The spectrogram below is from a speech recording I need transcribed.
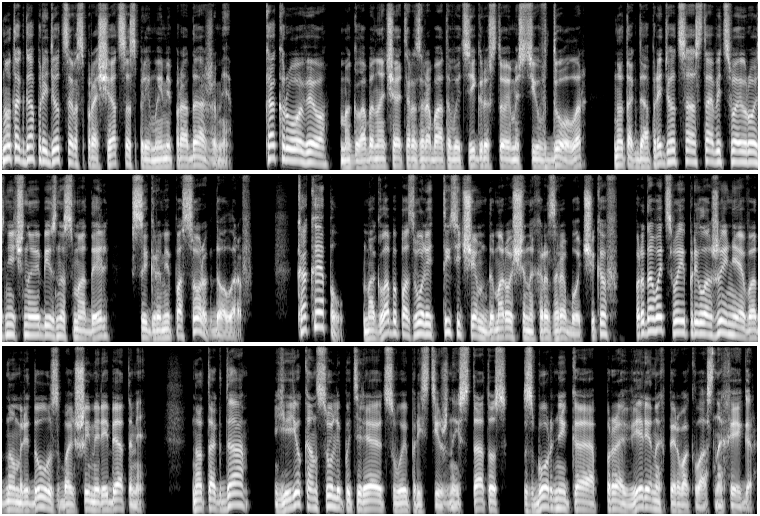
но тогда придется распрощаться с прямыми продажами. как Rovio, могла бы начать разрабатывать игры стоимостью в доллар, но тогда придется оставить свою розничную бизнес-модель с играми по 40 долларов. Как Apple могла бы позволить тысячам доморощенных разработчиков продавать свои приложения в одном ряду с большими ребятами. Но тогда ее консоли потеряют свой престижный статус сборника проверенных первоклассных игр.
